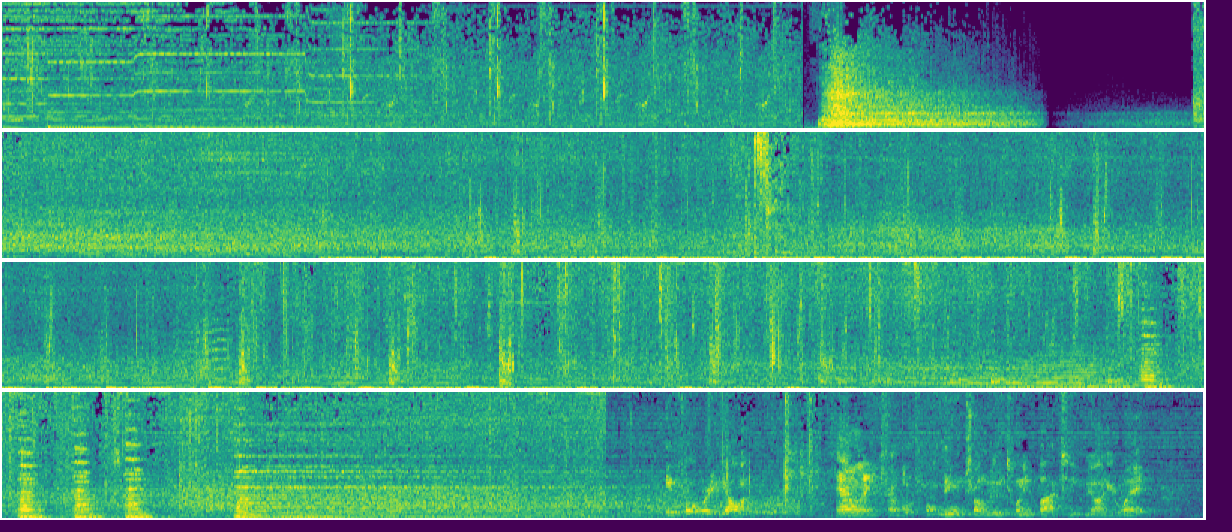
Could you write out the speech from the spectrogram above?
Be in trouble. Give me 20 bucks and you can be on your way.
